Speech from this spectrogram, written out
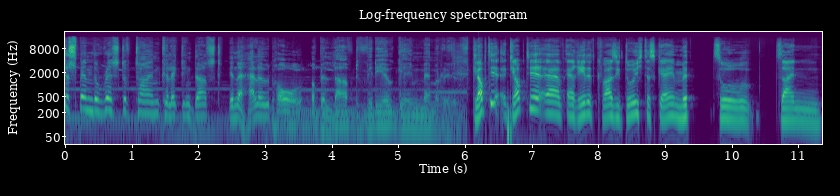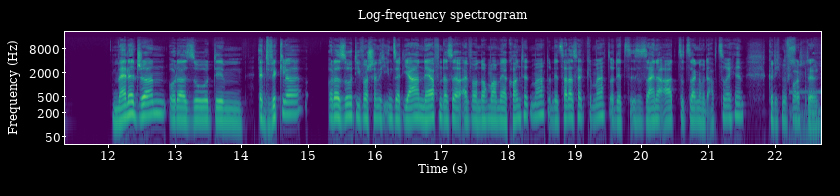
to spend the rest of time collecting dust in the hallowed hall of beloved video game memories. Glaubt ihr, glaubt ihr er, er redet quasi durch das Game mit so seinen Managern oder so dem Entwickler oder so, die wahrscheinlich ihn seit Jahren nerven, dass er einfach nochmal mehr Content macht und jetzt hat er es halt gemacht und jetzt ist es seine Art sozusagen damit abzurechnen? Könnte ich mir vorstellen.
